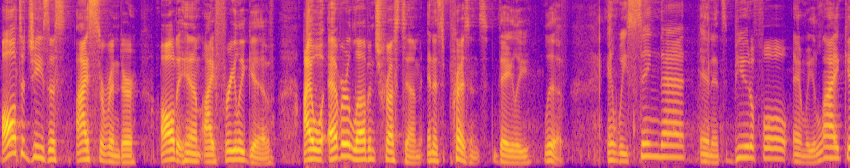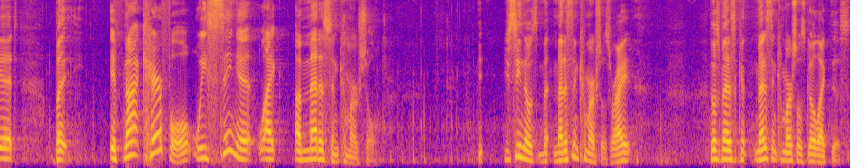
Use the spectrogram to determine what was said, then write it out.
All to Jesus I surrender, all to Him I freely give. I will ever love and trust Him, in His presence daily live. And we sing that, and it's beautiful, and we like it. But if not careful, we sing it like a medicine commercial. You've seen those medicine commercials, right? Those medicine, medicine commercials go like this.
